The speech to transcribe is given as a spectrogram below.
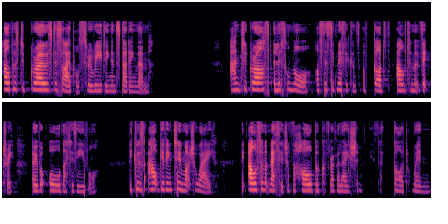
help us to grow as disciples through reading and studying them, and to grasp a little more of the significance of God's ultimate victory over all that is evil. Because without giving too much away, the ultimate message of the whole book of Revelation is that God wins.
